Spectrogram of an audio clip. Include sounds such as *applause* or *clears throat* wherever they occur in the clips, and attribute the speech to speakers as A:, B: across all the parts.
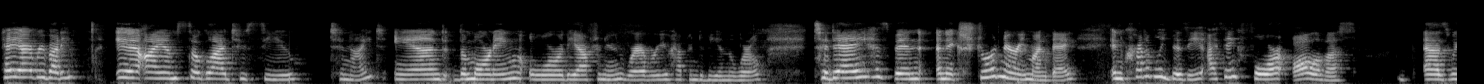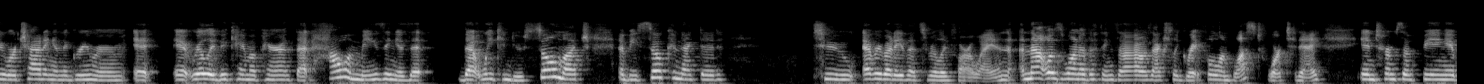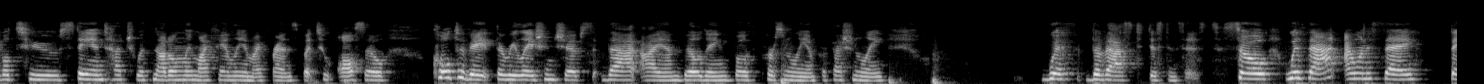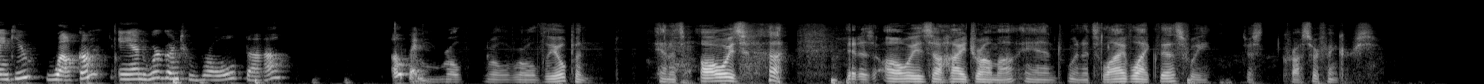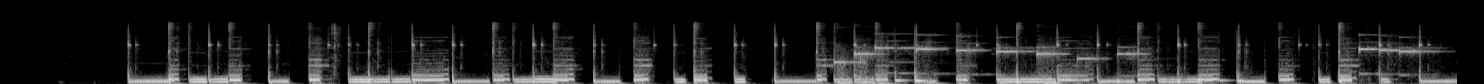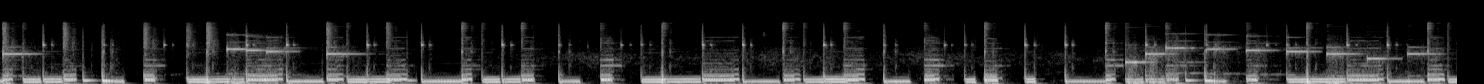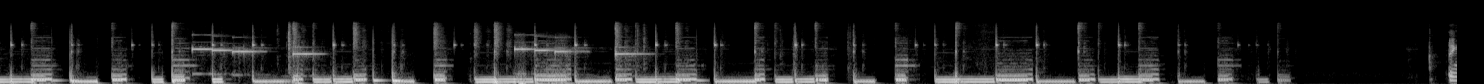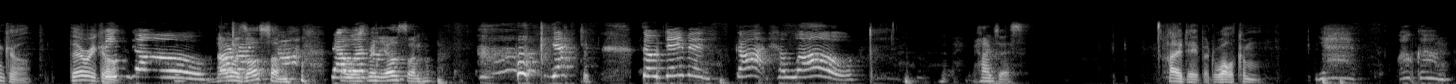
A: Hey, everybody. Eh, I am so glad to see you tonight and the morning or the afternoon, wherever you happen to be in the world. Today has been an extraordinary Monday, incredibly busy, I think, for all of us. As we were chatting in the green room, it, it really became apparent that how amazing is it that we can do so much and be so connected to everybody that's really far away. And, and that was one of the things that I was actually grateful and blessed for today in terms of being able to stay in touch with not only my family and my friends, but to also cultivate the relationships that I am building both personally and professionally with the vast distances. So with that, I want to say thank you, welcome, and we're going to roll the open.
B: We'll roll, roll the open and it's always *laughs* it is always a high drama. And when it's live like this we just cross our fingers we go.
A: Bingo!
C: That
A: All
C: was
A: right,
C: awesome.
A: Scott. *laughs*
C: That, was really awesome. *laughs*
A: yes. So David, Scott, hello.
C: Hi, Jess.
B: Hi, David. Welcome.
A: Yes. Welcome.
